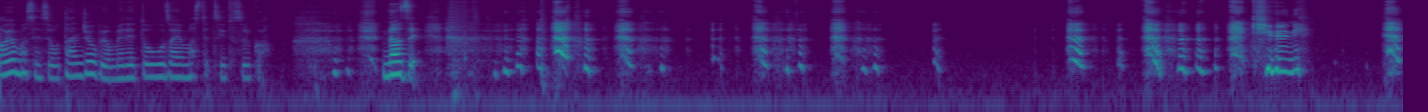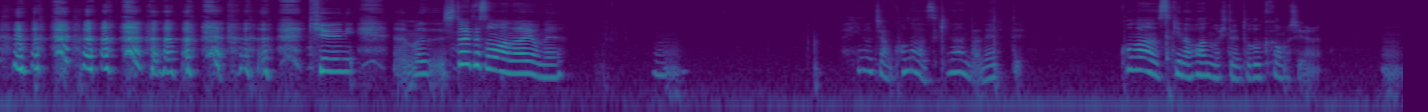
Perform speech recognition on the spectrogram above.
青山先生お誕生日おめでとうございますってツイートするか。なぜ？急に。急に、まあ、しといて損はないよね。うん。ひなちゃんコナン好きなんだねって。コナン好きなファンの人に届くかもしれないうん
